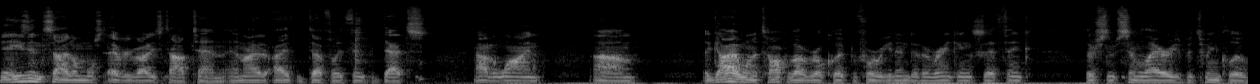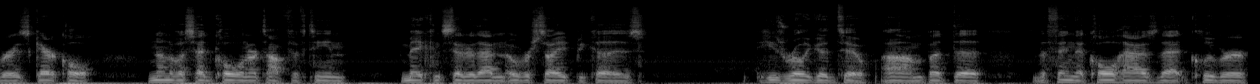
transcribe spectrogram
Yeah, he's inside almost everybody's top ten, and I, I definitely think that that's out of line. Um, a guy I want to talk about real quick before we get into the rankings, I think there's some similarities between Kluber is Gerrit Cole. None of us had Cole in our top 15. May consider that an oversight because he's really good too. Um, but the the thing that Cole has that Kluber,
